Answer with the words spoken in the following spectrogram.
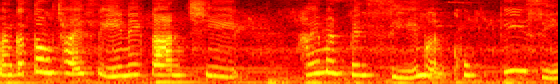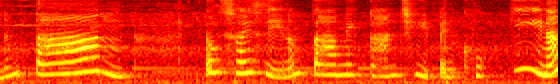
มันก็ต้องใช้สีในการฉีด ให้มันเป็นสีเหมือนคุกกี้สีน้ำตาล ต้องใช้สีน้ำตาลในการฉีดเป็นคุกกี้นะ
